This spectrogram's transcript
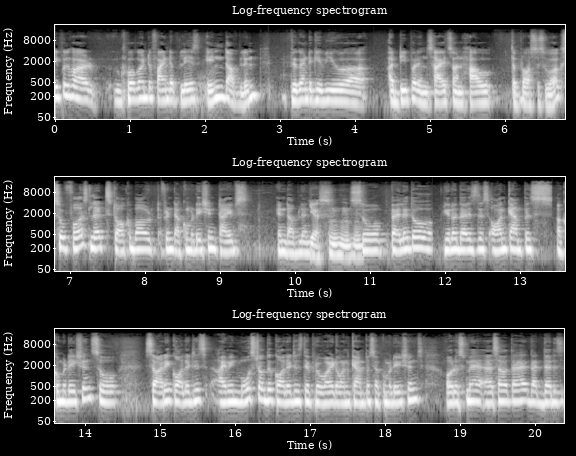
people who are who are going to find a place in Dublin, we're going to give you a, a deeper insights on how the process works. so first let's talk about different accommodation types in Dublin. Yes. So पहले तो you know there is this on-campus accommodation. So सारे colleges, I mean most of the colleges they provide on-campus accommodations. और उसमें ऐसा होता है that there is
